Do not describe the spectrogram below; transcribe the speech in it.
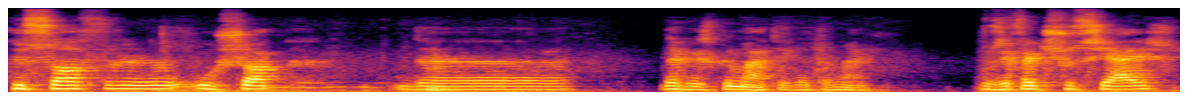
que sofre o choque da, da crise climática também. Os efeitos sociais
